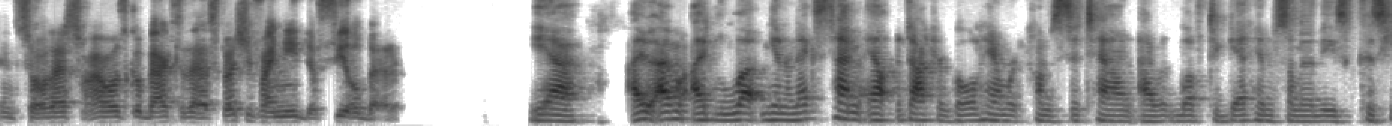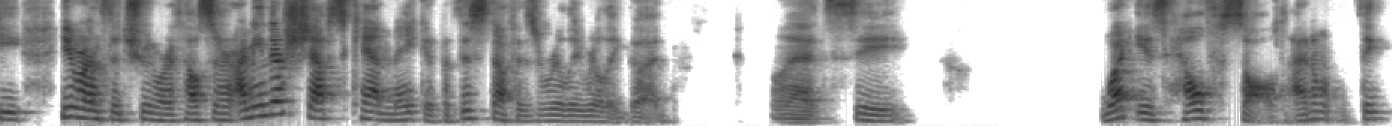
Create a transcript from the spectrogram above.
And so that's why I always go back to that, especially if I need to feel better. Yeah, I, I I'd love you know next time Dr. Goldhamer comes to town, I would love to get him some of these because he he runs the True North Health Center. I mean, their chefs can't make it, but this stuff is really really good. Let's see what is health salt? I don't think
